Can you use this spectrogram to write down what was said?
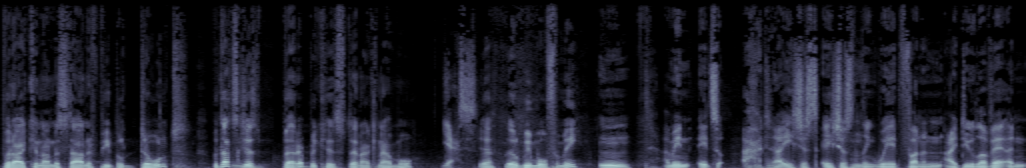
but I can understand if people don't. But that's just better because then I can have more. Yes, Yeah, there'll be more for me. Mm. I mean, it's I don't know. It's just it's just something weird, fun, and I do love it. And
